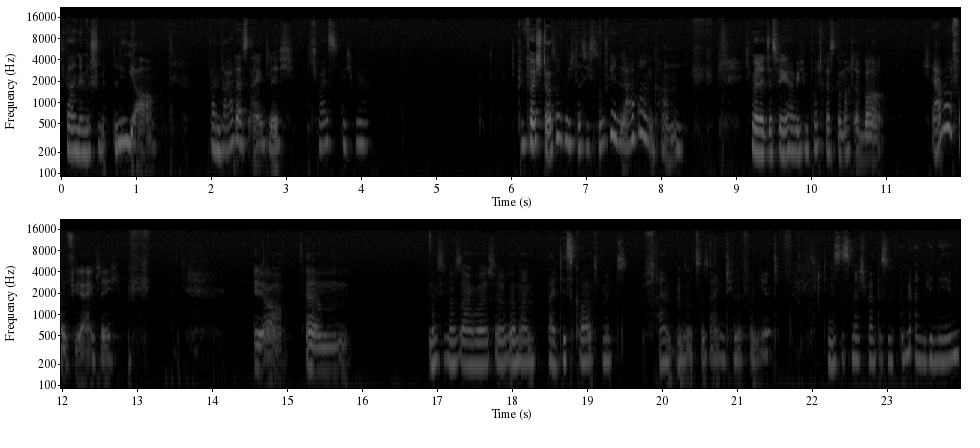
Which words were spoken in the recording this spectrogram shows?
Die war nämlich mit Lia. Wann war das eigentlich? Ich weiß es nicht mehr. Ich bin voll stolz auf mich, dass ich so viel labern kann. Ich meine, deswegen habe ich einen Podcast gemacht, aber ich laber voll viel eigentlich. ja, ähm, was ich noch sagen wollte, wenn man bei Discord mit Fremden sozusagen telefoniert, dann ist es manchmal ein bisschen unangenehm,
